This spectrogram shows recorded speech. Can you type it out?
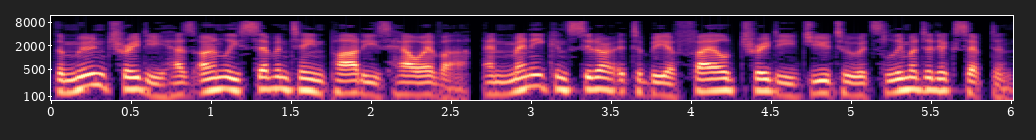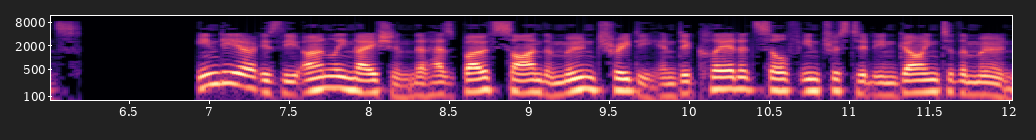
The Moon Treaty has only 17 parties however, and many consider it to be a failed treaty due to its limited acceptance. India is the only nation that has both signed the Moon Treaty and declared itself interested in going to the Moon.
